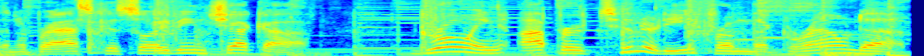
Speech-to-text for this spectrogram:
The Nebraska Soybean Checkoff, growing opportunity from the ground up.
